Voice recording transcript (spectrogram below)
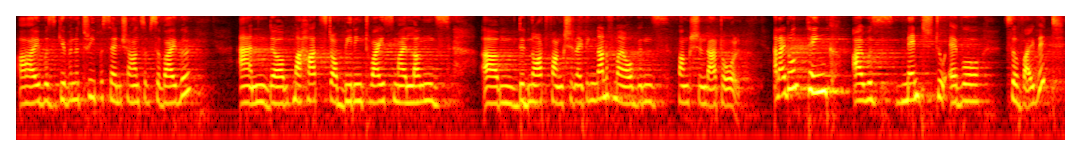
I was given a 3% chance of survival. And uh, my heart stopped beating twice. My lungs um, did not function. I think none of my organs functioned at all. And I don't think I was meant to ever survive it.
